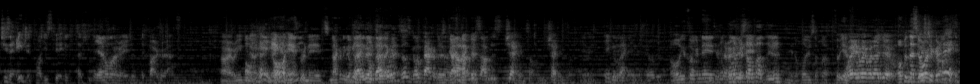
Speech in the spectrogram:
She's an agent. Well, used to be agent, but she's Yeah. no longer agent. They fired her ass. Alright, what oh, are you Oh, gonna do hand now? Oh, grenades. hand grenades. Not gonna go go- back we there go and kill that guy? Those going backwards. There's a guy No, back I'm there. just, I'm just checking something. I'm checking something. Yeah, Can't go back and control it. Oh, you throw oh, a grenade. Don't a blow yourself grenade. up, dude. don't blow yourself up. Throw, yeah. Wait, wait, what did I do? Open that Switch door. to and throw 'em. grenades.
